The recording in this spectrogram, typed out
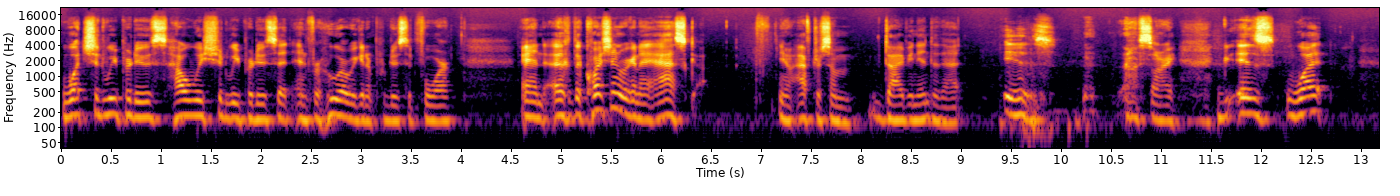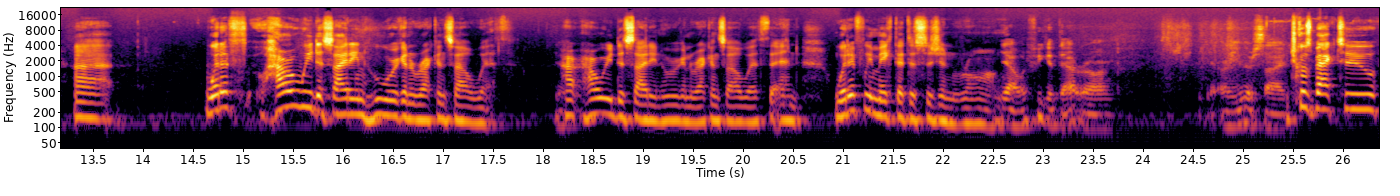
what should we produce, how we should we produce it, and for who are we going to produce it for? And uh, the question we're going to ask, you know, after some diving into that, is, sorry, is what, uh, what if? How are we deciding who we're going to reconcile with? Yeah. How, how are we deciding who we're going to reconcile with? And what if we make that decision wrong? Yeah, what if we get that wrong? Yeah, on either side. Which goes back to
